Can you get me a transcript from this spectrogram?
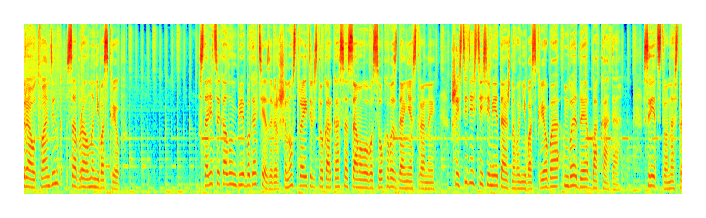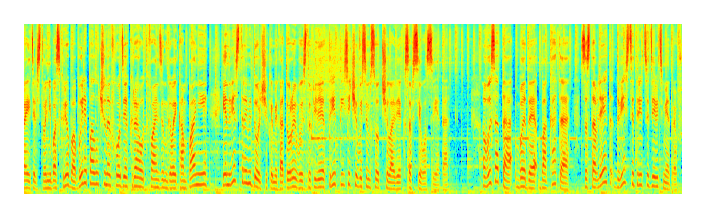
Краудфандинг собрал на небоскреб – столице Колумбии Богате завершено строительство каркаса самого высокого здания страны – 67-этажного небоскреба БД «Баката». Средства на строительство небоскреба были получены в ходе краудфандинговой кампании инвесторами-дольщиками, которые выступили 3800 человек со всего света. Высота БД Баката составляет 239 метров.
